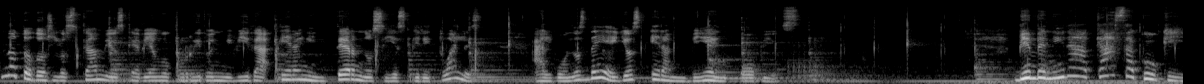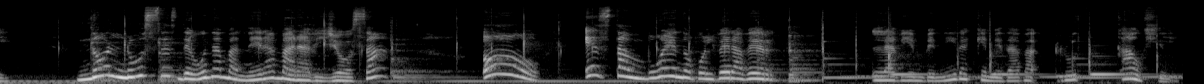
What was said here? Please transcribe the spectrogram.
No todos los cambios que habían ocurrido en mi vida eran internos y espirituales. Algunos de ellos eran bien obvios. Bienvenida a casa, Cookie. ¿No luces de una manera maravillosa? ¡Oh! Es tan bueno volver a verte. La bienvenida que me daba Ruth Cowhill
